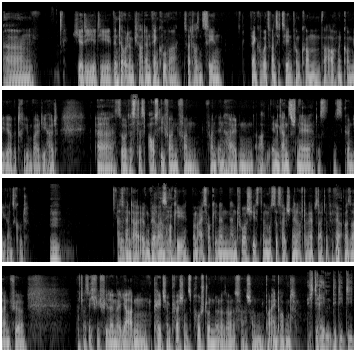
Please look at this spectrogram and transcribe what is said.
ähm, hier die, die Winterolympiade in Vancouver 2010. Vancouver2010.com war auch mit Core Media betrieben, weil die halt äh, so das, das Ausliefern von, von Inhalten in ganz schnell, das, das können die ganz gut. Hm. Also wenn da irgendwer beim. Hockey, beim Eishockey ein, ein Tor schießt, dann muss das halt schnell auf der Webseite verfügbar sein für was weiß ich, wie viele Milliarden Page Impressions pro Stunde oder so. Das war schon beeindruckend. Echt, die reden, die, die, die,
